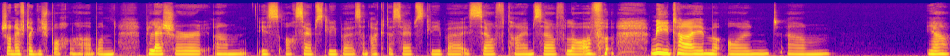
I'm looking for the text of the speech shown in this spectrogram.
schon öfter gesprochen habe. Und Pleasure ähm, ist auch Selbstliebe, ist ein Akt der Selbstliebe, ist Self-Time, Self-Love, Me-Time und ähm, ja,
